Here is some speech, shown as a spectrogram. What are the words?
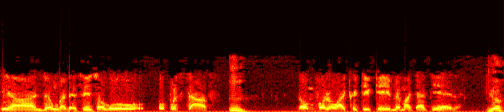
ya njengoba besitsho ubustaf mm. lo mfolo wachitha igame ematatiyele yho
